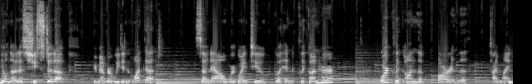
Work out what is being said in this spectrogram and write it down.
You'll notice she stood up. Remember, we didn't want that. So now we're going to go ahead and click on her or click on the bar in the timeline.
